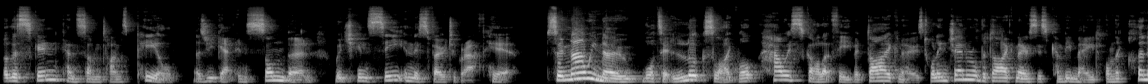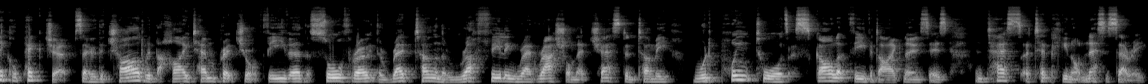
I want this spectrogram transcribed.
but the skin can sometimes peel, as you get in sunburn, which you can see in this photograph here. So now we know what it looks like, well, how is scarlet fever diagnosed? Well, in general, the diagnosis can be made on the clinical picture. So the child with the high temperature or fever, the sore throat, the red tongue, and the rough feeling red rash on their chest and tummy would point towards a scarlet fever diagnosis, and tests are typically not necessary.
